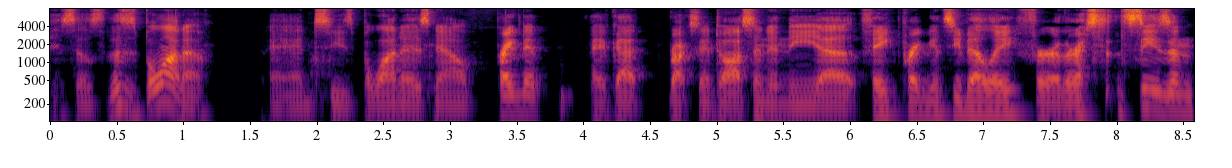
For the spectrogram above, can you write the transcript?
he says, This is B'Elanna and sees B'Elanna is now pregnant. They've got Roxann Dawson in the uh, fake pregnancy belly for the rest of the season,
